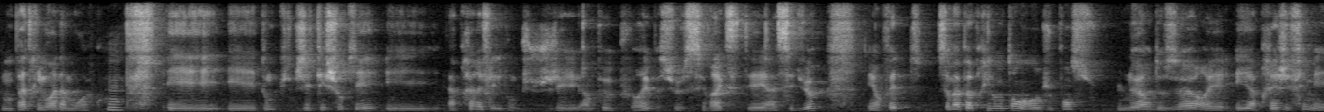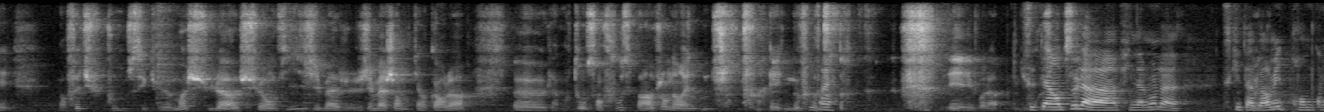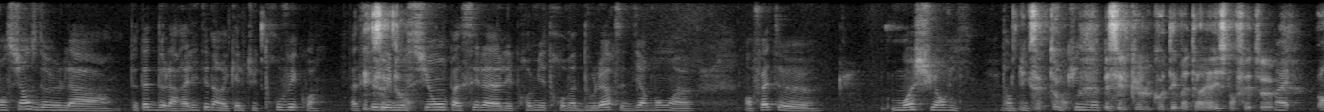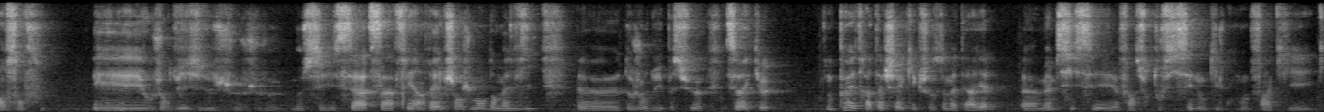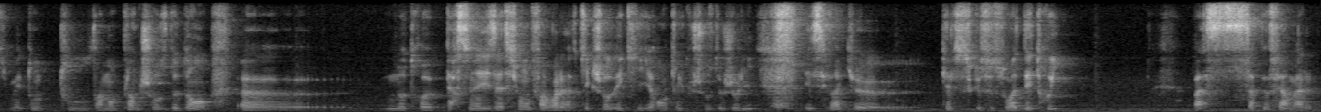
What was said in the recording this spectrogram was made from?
mon patrimoine à moi. Quoi. Mm. Et, et, donc, j'étais choqué et après donc j'ai un peu pleuré parce que c'est vrai que c'était assez dur. Et en fait, ça m'a pas pris longtemps, hein, je pense une heure, deux heures. Et, et après, j'ai fait mes en fait, je suis con, c'est que moi, je suis là, je suis en vie, j'ai ma, j'ai ma jambe qui est encore là. Euh, la moto, on s'en fout, c'est pas grave, j'en aurai une, une autre. Et voilà. C'était un peu la, finalement la, ce qui t'a permis de prendre conscience de la, peut-être de la réalité dans laquelle tu te trouvais, quoi. Passer l'émotion, passer les premiers traumas de douleur, c'est de dire bon, euh, en fait, euh, moi, je suis en vie. Exactement. Mais c'est que le côté matérialiste, en fait, on s'en fout. Et aujourd'hui, je, ça, ça, a fait un réel changement dans ma vie euh, d'aujourd'hui. Parce que c'est vrai que on peut être attaché à quelque chose de matériel, euh, même si c'est, enfin surtout si c'est nous qui, enfin, qui, qui, mettons tout, vraiment plein de choses dedans, euh, notre personnalisation, enfin voilà, quelque chose et qui rend quelque chose de joli. Et c'est vrai que que ce soit détruit, bah, ça peut faire mal.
